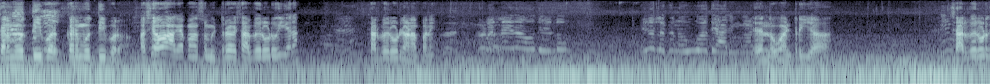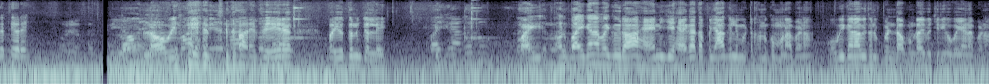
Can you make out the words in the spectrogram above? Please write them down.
ਕਰਮੋਦੀਪੁਰ ਕਰਮੋਦੀਪੁਰ ਅੱਛਾ ਉਹ ਆ ਗਿਆ 500 ਮੀਟਰ ਸਰਵੇ ਰੋਡ ਹੋਈ ਹੈ ਨਾ? ਸਰਵੇ ਰੋਡ ਜਾਣਾ ਆਪਾਂ ਨੇ। ਪਹਿਲਾਂ ਇਹਦਾ ਉਹ ਦੇਖ ਲਓ। ਇਹਦਾ ਲਖਨਊ ਆ ਤੇ ਆਜਮਗੜ੍ਹ ਇਹ ਨੋ ਐਂਟਰੀ ਆ। ਸਰਵੇ ਰੋਡ ਕਿੱਥੇ ਆ ਰੇ ਲਓ ਵੀ ਦੁਬਾਰੇ ਫੇਰ ਭਾਈ ਉਧਰ ਨੂੰ ਚੱਲੇ। ਭਾਈ ਉਧਰ ਨੂੰ ਬਾਈ ਹੁਣ ਬਾਈ ਕਹਿੰਦਾ ਬਾਈ ਕੋਈ ਰਾਹ ਹੈ ਨਹੀਂ ਜੇ ਹੈਗਾ ਤਾਂ 50 ਕਿਲੋਮੀਟਰ ਤੁਹਾਨੂੰ ਘੁੰਮਣਾ ਪੈਣਾ। ਉਹ ਵੀ ਕਹਿੰਦਾ ਵੀ ਤੁਹਾਨੂੰ ਪਿੰਡਾਂ ਪੁੰਡਾਂ ਦੇ ਵਿੱਚ ਦੀ ਹੋ ਕੇ ਜਾਣਾ ਪੈਣਾ।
